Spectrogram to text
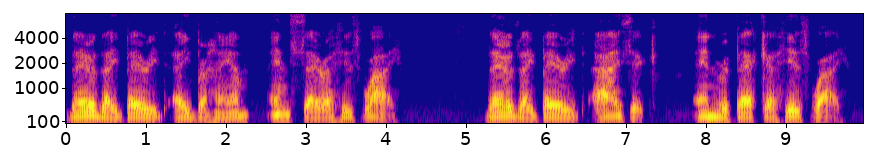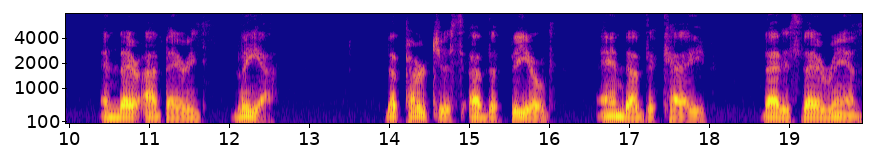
There they buried Abraham and Sarah his wife. There they buried Isaac and Rebekah his wife, and there I buried Leah. The purchase of the field and of the cave that is therein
